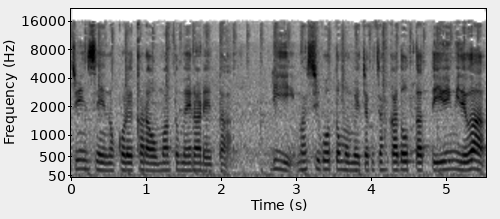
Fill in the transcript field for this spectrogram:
人生のこれからをまとめられたり、まあ、仕事もめちゃくちゃはかどったっていう意味では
